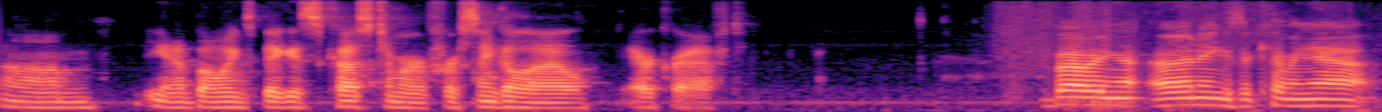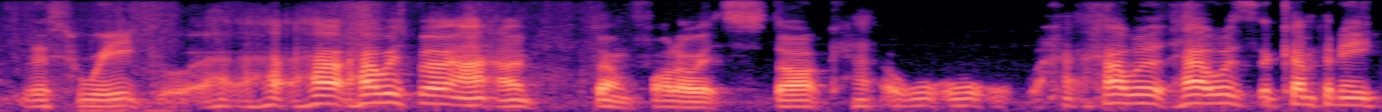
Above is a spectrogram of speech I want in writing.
um, you know Boeing's biggest customer for single aisle aircraft. Boeing earnings are coming out this week. How, how is Boeing? I, I, don't follow its stock. How, how, how has the company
